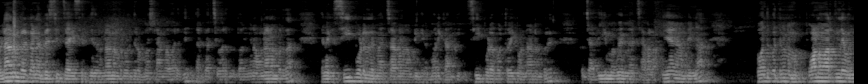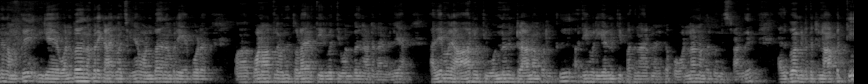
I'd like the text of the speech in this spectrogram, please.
ஒன்றாம் நம்பருக்கான பெஸ்ட்டு சாய்ஸ் இருக்குது. ஒன்றா நம்பர் வந்து ரொம்ப ஸ்ட்ராங்காக வருது. யாருக்காச்சும் வருதுன்னு பாருங்க. ஏன்னா ஒன்றா நம்பர் தான். எனக்கு சி போர்டில் மேட்ச் ஆகணும் அப்படிங்கிற மாதிரி காமிக்குது. சி போர்டை பொறுத்த வரைக்கும் ஒன்றாம் நம்பர் கொஞ்சம் அதிகமாகவே மேட்ச் ஆகலாம். ஏன் அப்படின்னா இப்போ வந்து பார்த்திங்கன்னா நமக்கு போன வாரத்தில் வந்து நமக்கு இங்கே ஒன்பதாம் நம்பரே கணக்கு வச்சுக்கோங்க. ஒன்பதாம் நம்பர் ஏ போர்டு போன வாரத்தில் வந்து தொள்ளாயிரத்தி இருபத்தி ஒன்பது நாடுனாங்க இல்லையா? அதே மாதிரி ஆறுநூற்றி ஒன்று ட்ரா நம்பர் இருக்குது அதே மாதிரி எழுநூற்றி பதினாறுன்னு இருக்குது அப்போ ஒன்றாம் நம்பருக்கு கொஞ்சம் ஸ்ட்ராங்கு அது போக கிட்டத்தட்ட நாற்பத்தி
